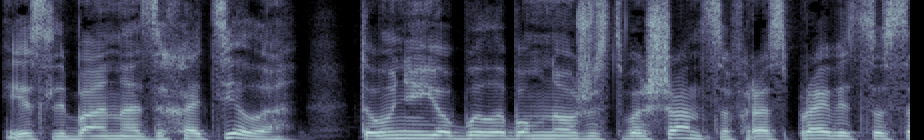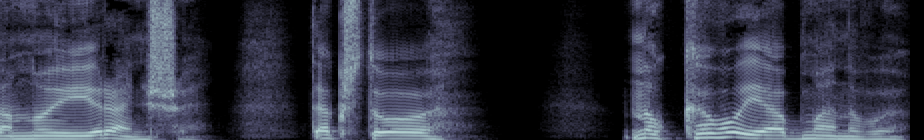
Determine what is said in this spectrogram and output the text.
Если бы она захотела, то у нее было бы множество шансов расправиться со мной и раньше. Так что... Ну, кого я обманываю?»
